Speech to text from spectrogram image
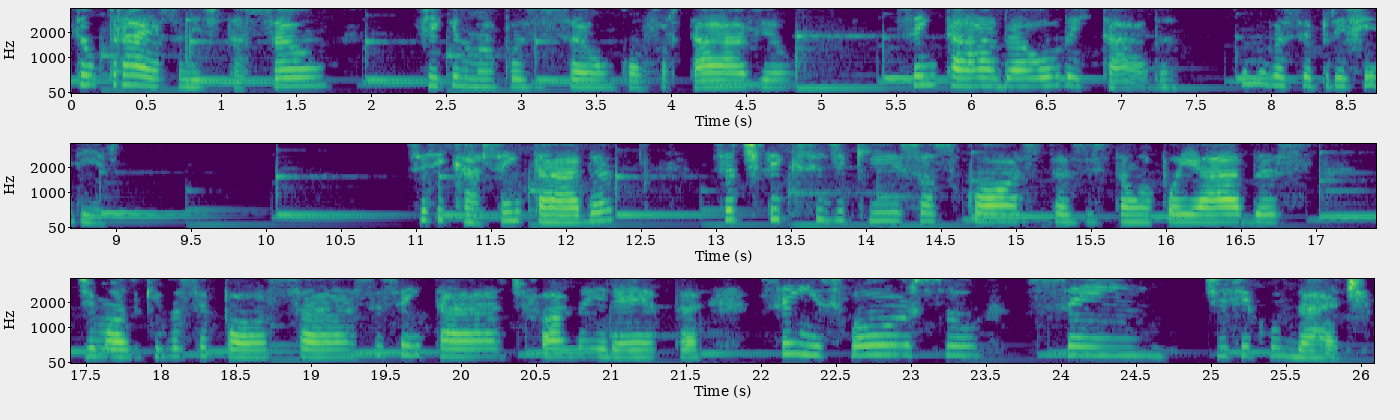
Então, para essa meditação, fique numa posição confortável, sentada ou deitada, como você preferir. Se ficar sentada, certifique-se de que suas costas estão apoiadas de modo que você possa se sentar de forma ereta, sem esforço, sem dificuldade.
